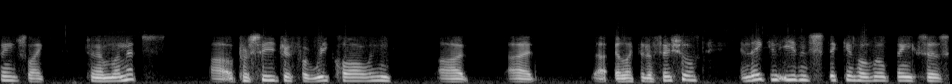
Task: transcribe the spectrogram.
things like term limits, uh, a procedure for recalling uh, uh, uh, elected officials, and they can even stick in a little thing that says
